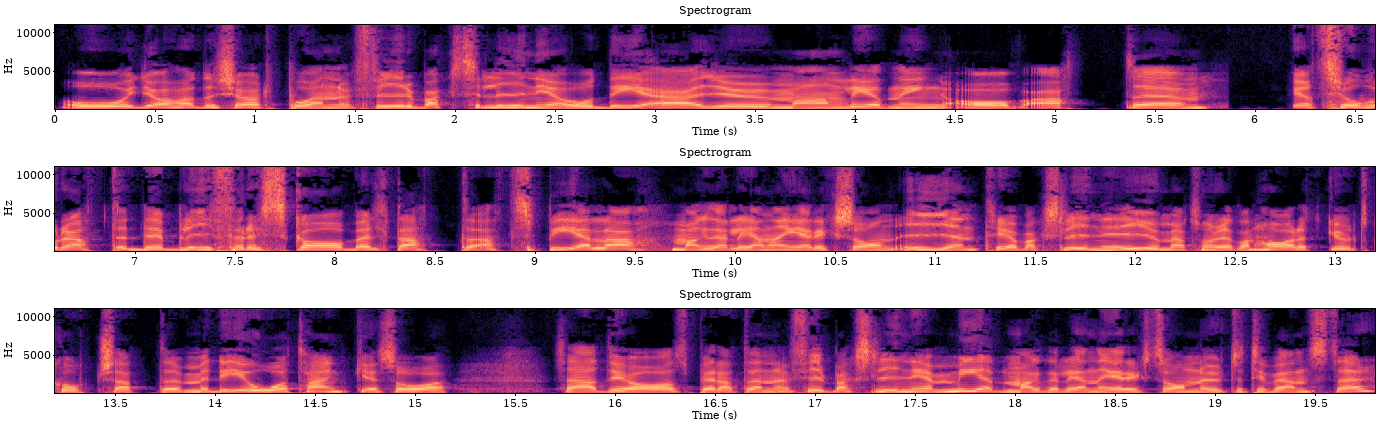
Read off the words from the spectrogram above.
Och jag hade kört på en fyrbackslinje och det är ju med anledning av att eh, jag tror att det blir för riskabelt att, att spela Magdalena Eriksson i en trebackslinje i och med att hon redan har ett gult kort. Så att eh, med det i åtanke så, så hade jag spelat en fyrbackslinje med Magdalena Eriksson ute till vänster.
